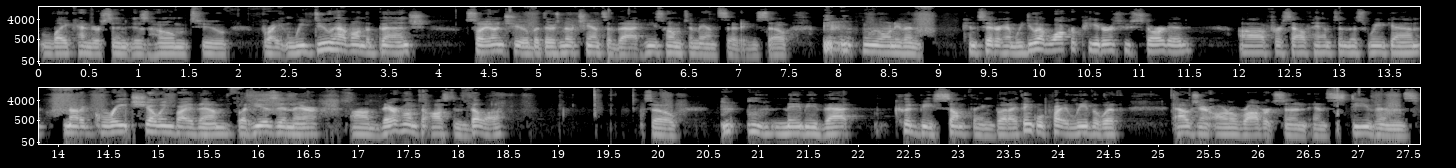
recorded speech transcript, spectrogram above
Like Henderson is home to Brighton. We do have on the bench Soyuncu, but there's no chance of that. He's home to Man City, so we won't even consider him. We do have Walker Peters, who started uh, for Southampton this weekend. Not a great showing by them, but he is in there. Um, they're home to Aston Villa, so maybe that could be something. But I think we'll probably leave it with Alexander Arnold, Robertson, and Stevens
